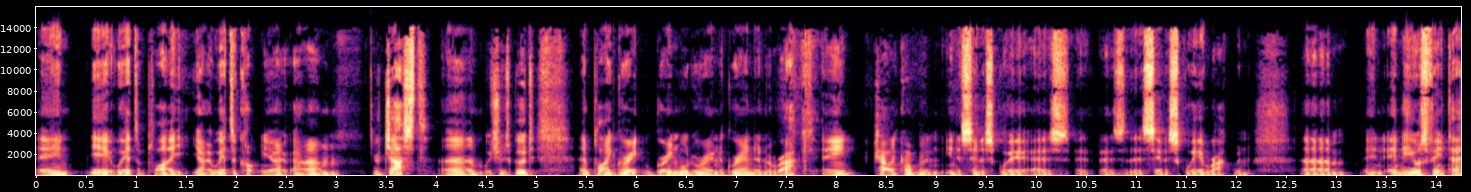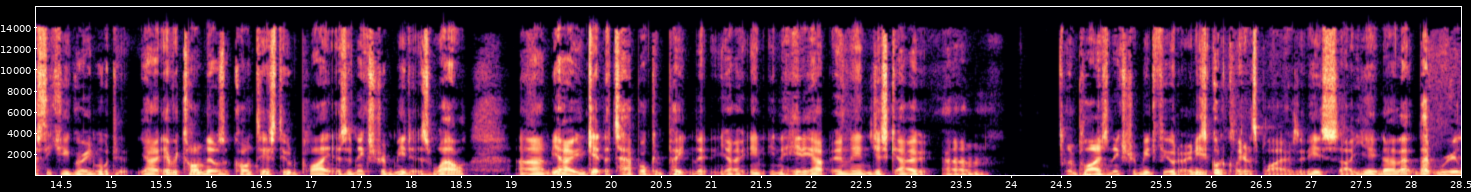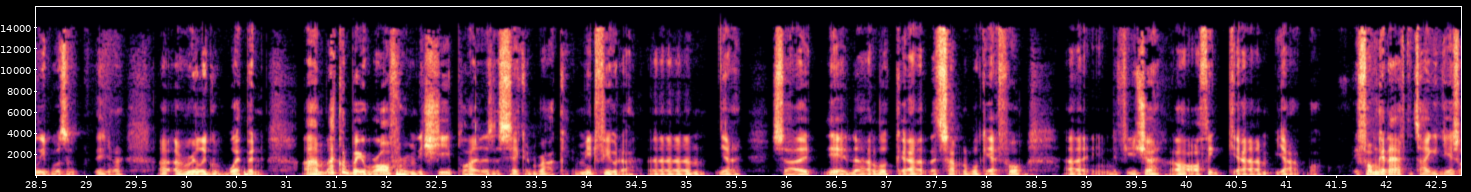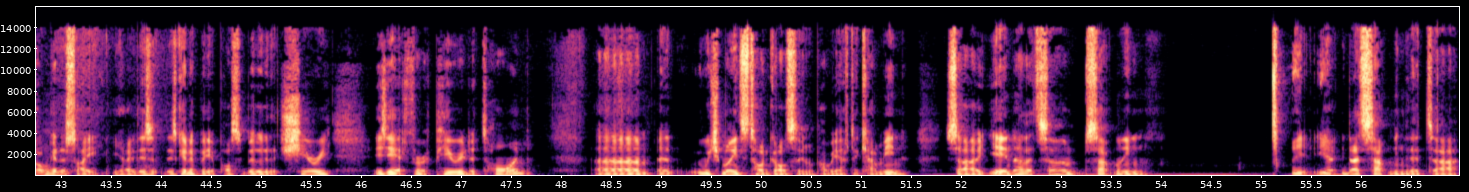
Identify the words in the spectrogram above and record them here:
And yeah, we had to play. You know, we had to you know um, adjust, um, which was good, and play Green, Greenwood around the ground in the ruck, and Charlie Comben in a centre square as as the centre square ruckman. Um, and, and he was fantastic, Hugh Greenwood. You know, every time there was a contest, he would play as an extra mid as well. Um, you know, you'd get the tap or compete in it, you know, in, in the hit out and then just go um, as an extra midfielder. And he's a good clearance player as it is. So yeah, no, that, that really was a you know a, a really good weapon. Um, that could be a role for him this year, playing as a second ruck midfielder. Um, you know, so yeah, no, look, uh, that's something to look out for uh, in the future. I, I think um, yeah. If I'm going to have to take a guess, I'm going to say, you know, there's there's going to be a possibility that Xerri is out for a period of time, um, and which means Todd Goldstein will probably have to come in. So yeah, no, that's um, something yeah, that's something that uh,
